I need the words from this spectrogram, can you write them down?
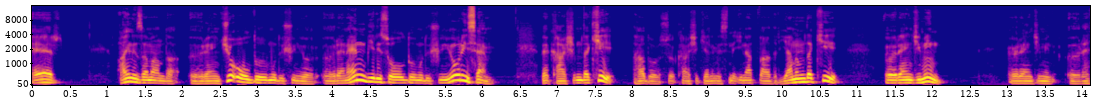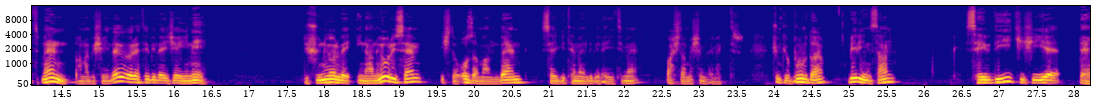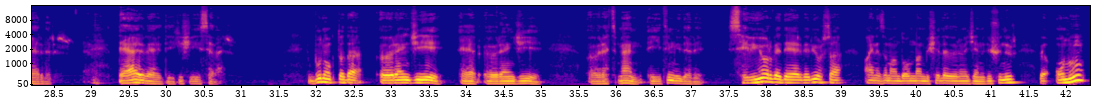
eğer aynı zamanda öğrenci olduğumu düşünüyor, öğrenen birisi olduğumu düşünüyor isem ve karşımdaki daha doğrusu karşı kelimesinde inat vardır. Yanımdaki öğrencimin öğrencimin öğretmen bana bir şeyler öğretebileceğini düşünüyor ve inanıyor isem işte o zaman ben sevgi temelli bir eğitime başlamışım demektir. Çünkü burada Bir insan sevdiği kişiye değer verir. Evet. Değer verdiği kişiyi sever. Bu noktada öğrenciyi eğer öğrenciyi öğretmen, eğitim lideri seviyor ve değer veriyorsa aynı zamanda ondan bir şeyler öğreneceğini düşünür ve onu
